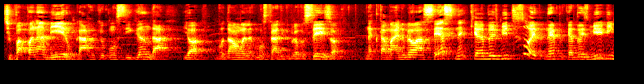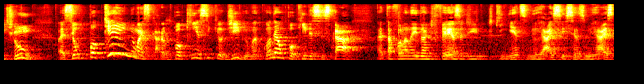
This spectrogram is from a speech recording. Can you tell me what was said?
tipo a Panamera, um carro que eu consiga andar. E ó, vou dar uma mostrada aqui pra vocês, ó, né, que tá mais no meu acesso, né, que é 2018, né? Porque é 2021 vai ser um pouquinho mais caro, um pouquinho assim que eu digo, mano. Quando é um pouquinho desses carros, nós tá falando aí de uma diferença de 500 mil reais, 600 mil reais,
